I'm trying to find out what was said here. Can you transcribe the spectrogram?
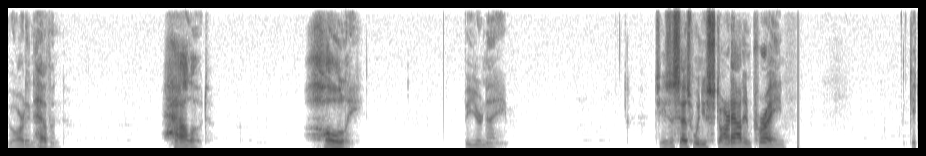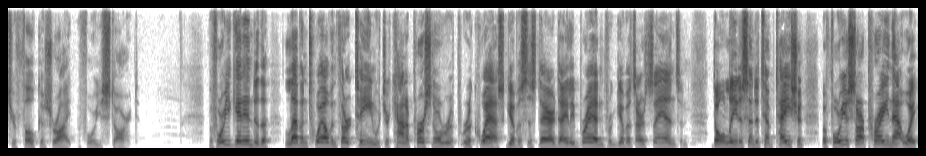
who art in heaven, hallowed, holy be your name. Jesus says when you start out in praying, get your focus right before you start. Before you get into the 11, 12, and 13, which are kind of personal re- requests, give us this day our daily bread and forgive us our sins and don't lead us into temptation. Before you start praying that way,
